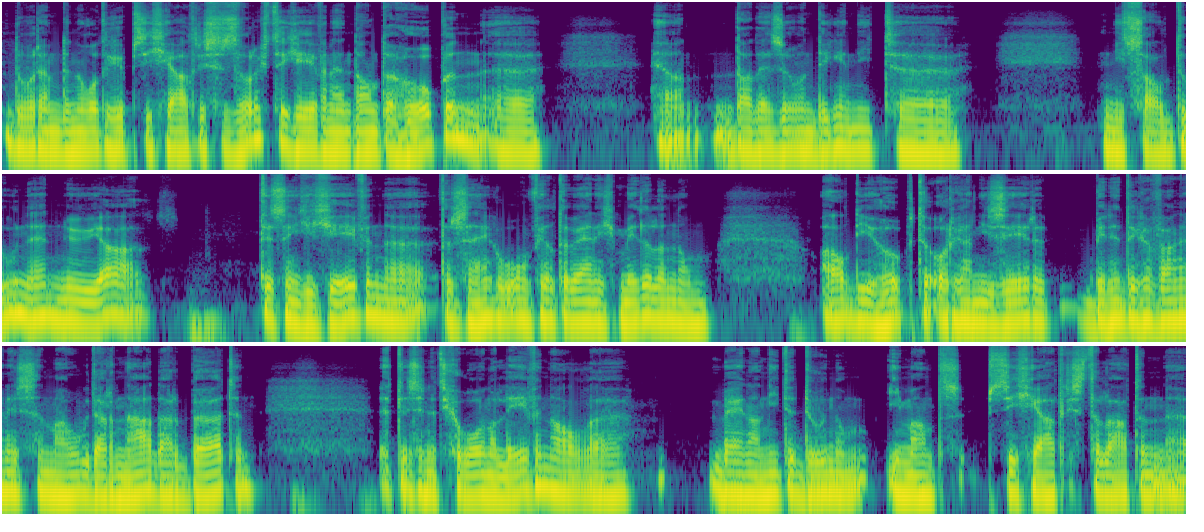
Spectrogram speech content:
door hem de nodige psychiatrische zorg te geven en dan te hopen uh, ja, dat hij zo'n dingen niet, uh, niet zal doen. Hè. Nu ja, het is een gegeven, er zijn gewoon veel te weinig middelen om al die hulp te organiseren binnen de gevangenissen, maar ook daarna, daarbuiten. Het is in het gewone leven al bijna niet te doen om iemand psychiatrisch te laten uh,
